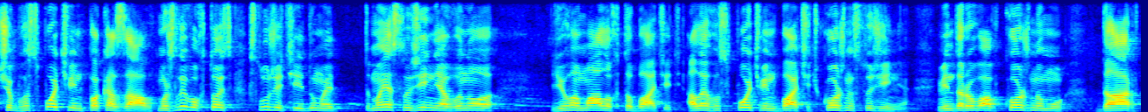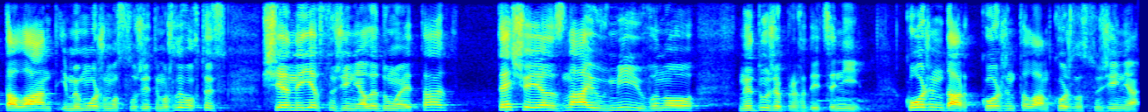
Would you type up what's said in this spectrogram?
Щоб Господь Він показав. Можливо, хтось служить і думає, моє служіння, воно його мало хто бачить, але Господь Він бачить кожне служіння. Він дарував кожному дар, талант, і ми можемо служити. Можливо, хтось ще не є в служінні, але думає, та те, що я знаю, вмію, воно не дуже пригодиться. Ні. Кожен дар, кожен талант, кожне служіння,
